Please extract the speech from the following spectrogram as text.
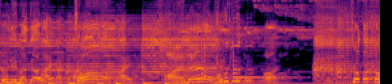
শুনিবা যাও। আয় কাকা, চ আয়। রে। আয়। চত তো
